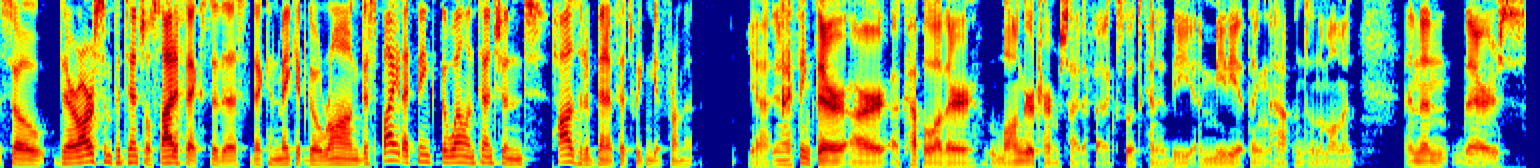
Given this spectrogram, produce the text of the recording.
So there are some potential side effects to this that can make it go wrong, despite, I think, the well intentioned positive benefits we can get from it. Yeah, and I think there are a couple other longer term side effects. So that's kind of the immediate thing that happens in the moment. And then there's,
